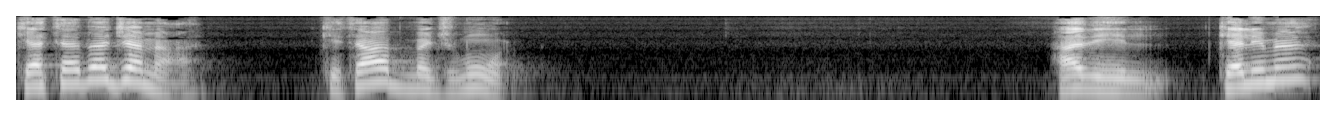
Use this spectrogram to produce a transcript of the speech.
كتب جمع كتاب مجموع. هذه كلمة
